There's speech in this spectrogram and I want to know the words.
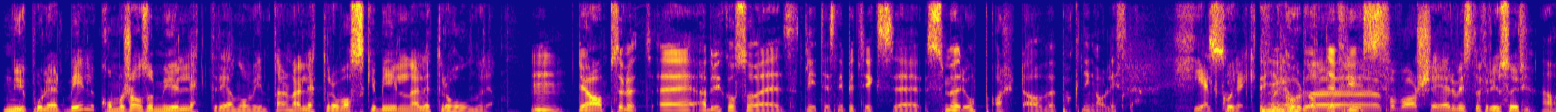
nypolert bil kommer seg også mye lettere gjennom vinteren. Det er lettere å vaske bilen, det er lettere å holde den ren. Mm. Ja, absolutt. Eh, jeg bruker også et lite snippetriks. Eh, smør opp alt av pakninger og lister. Helt Så korrekt. unngår du at det eh, fryser. For hva skjer hvis det fryser? Ja,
